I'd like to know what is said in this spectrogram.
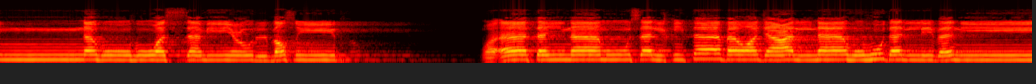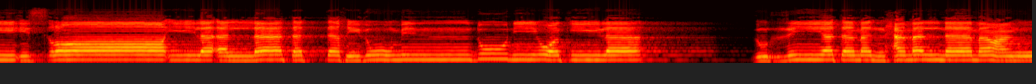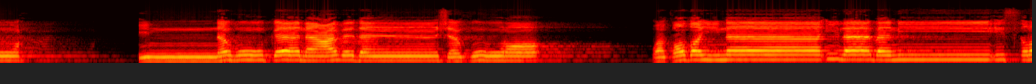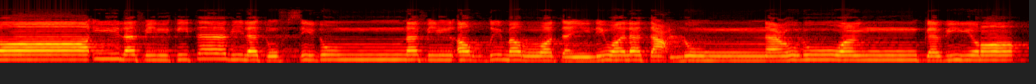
إنه هو السميع البصير. وآتينا موسى الكتاب وجعلناه هدى لبني إسرائيل ألا تتخذوا من دوني وكيلا. ذرية من حملنا مع نوح. إِنَّهُ كَانَ عَبْدًا شَكُورًا. وَقَضَيْنَا إِلَىٰ بَنِي إِسْرَائِيلَ فِي الْكِتَابِ لَتُفْسِدُنَّ فِي الْأَرْضِ مَرَّتَيْنِ وَلَتَعْلُنَّ عُلُوًّا كَبِيرًا.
